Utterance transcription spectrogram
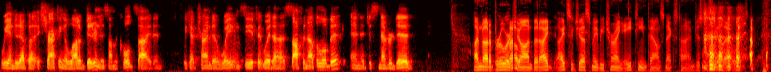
We ended up uh, extracting a lot of bitterness on the cold side, and we kept trying to wait and see if it would uh, soften up a little bit, and it just never did. I'm not a brewer, well, John, but I'd I'd suggest maybe trying 18 pounds next time just to see how that works.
